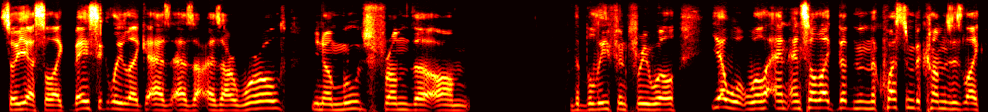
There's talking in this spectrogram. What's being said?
So yeah, so like basically, like as as as our world, you know, moves from the um the belief in free will, yeah, well, well and and so like the the question becomes is like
